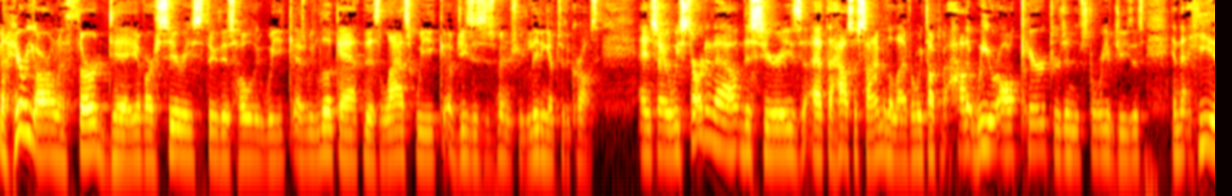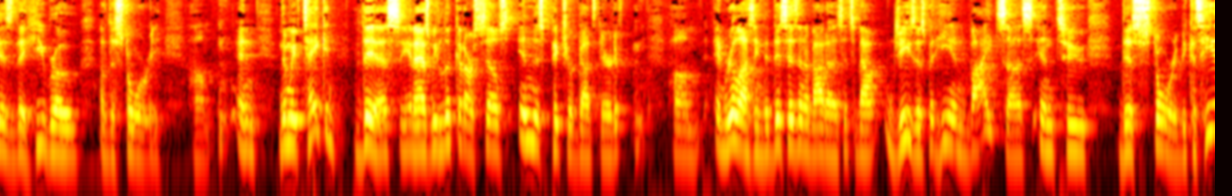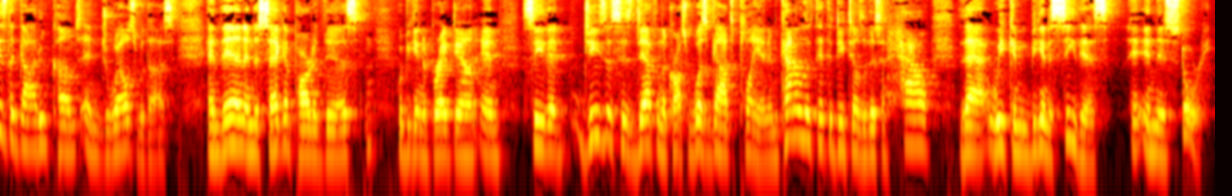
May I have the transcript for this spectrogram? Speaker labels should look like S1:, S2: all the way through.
S1: Now, here we are on a third day of our series through this Holy Week as we look at this last week of Jesus' ministry leading up to the cross. And so we started out this series at the house of Simon the Leper. We talked about how that we are all characters in the story of Jesus and that he is the hero of the story. Um, and then we've taken this, and as we look at ourselves in this picture of God's narrative, um, and realizing that this isn't about us, it's about Jesus, but He invites us into this story because He is the God who comes and dwells with us. And then in the second part of this, we begin to break down and see that Jesus' death on the cross was God's plan. And we kind of looked at the details of this and how that we can begin to see this in this story.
